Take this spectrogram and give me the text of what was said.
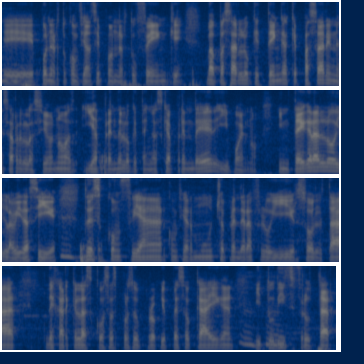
eh, poner tu confianza y poner tu fe en que va a pasar lo que tenga que pasar en esa relación ¿no? y aprende lo que tengas que aprender y bueno, intégralo y la vida sigue. Entonces, confiar, confiar mucho, aprender a fluir, soltar, dejar que las cosas por su propio peso caigan y tú disfrutar.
